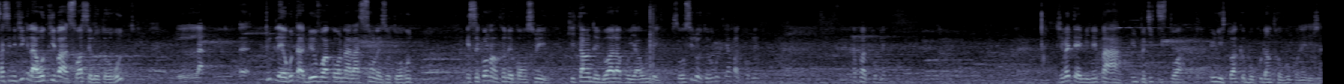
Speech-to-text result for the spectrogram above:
Ça signifie que la route qui va à soi, c'est l'autoroute. La- euh, toutes les routes à deux voies qu'on a là sont les autoroutes. Et ce qu'on est en train de construire, qui tend des doigts là pour Yaoundé, c'est aussi l'autoroute, il n'y a pas de problème. Il n'y a pas de problème. Je vais terminer par une petite histoire, une histoire que beaucoup d'entre vous connaissent déjà.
